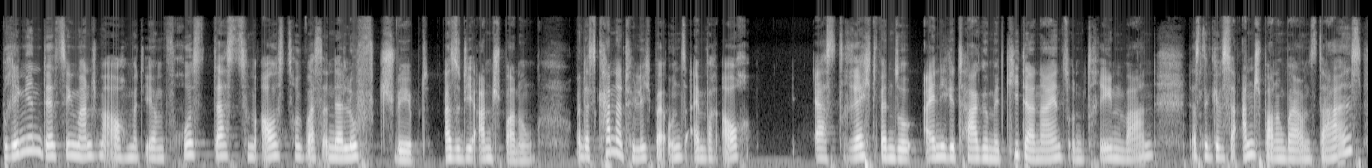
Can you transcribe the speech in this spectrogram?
bringen deswegen manchmal auch mit ihrem Frust das zum Ausdruck, was in der Luft schwebt, also die Anspannung. Und das kann natürlich bei uns einfach auch erst recht, wenn so einige Tage mit Kita-Neins und Tränen waren, dass eine gewisse Anspannung bei uns da ist,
